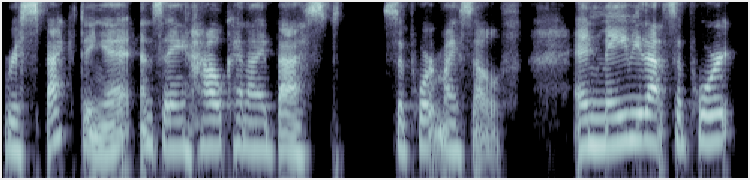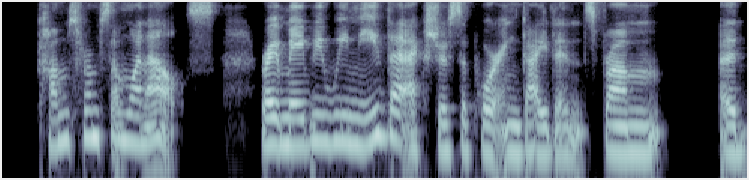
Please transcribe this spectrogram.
respecting it, and saying, how can I best support myself? And maybe that support comes from someone else, right? Maybe we need that extra support and guidance from a,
